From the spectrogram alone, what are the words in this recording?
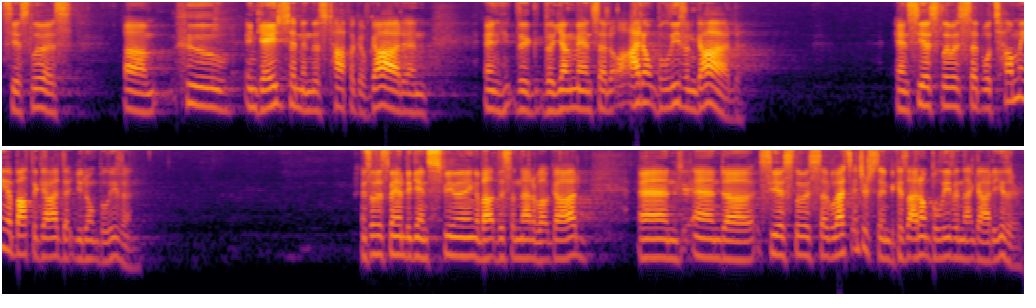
C.S. Lewis, um, who engaged him in this topic of God. And, and the, the young man said, oh, I don't believe in God. And C.S. Lewis said, Well, tell me about the God that you don't believe in. And so this man began spewing about this and that about God. And, and uh, C.S. Lewis said, Well, that's interesting because I don't believe in that God either.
